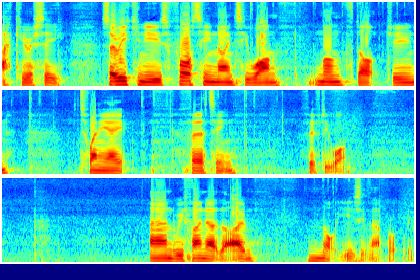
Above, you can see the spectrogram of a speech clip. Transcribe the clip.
accuracy. So we can use 1491 month dot June 28 13 51 and we find out that I'm not using that properly.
